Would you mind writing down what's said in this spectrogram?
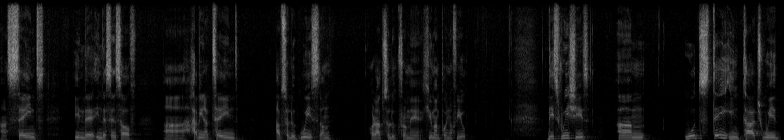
uh, saints in the, in the sense of uh, having attained absolute wisdom, or absolute from a human point of view. These rishis um, would stay in touch with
